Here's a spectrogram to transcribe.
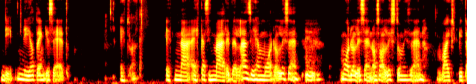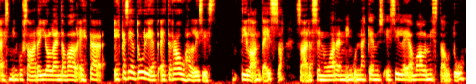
Niin, niin jotenkin se, että, että, että nämä ehkä sitten määritellään siihen muodolliseen mm muodolliseen osallistumiseen, vaikka pitäisi niin kuin saada jollain tavalla, ehkä, ehkä siellä tuli, että, että rauhallisissa tilanteissa saada se nuoren niin kuin näkemys esille ja valmistautuu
